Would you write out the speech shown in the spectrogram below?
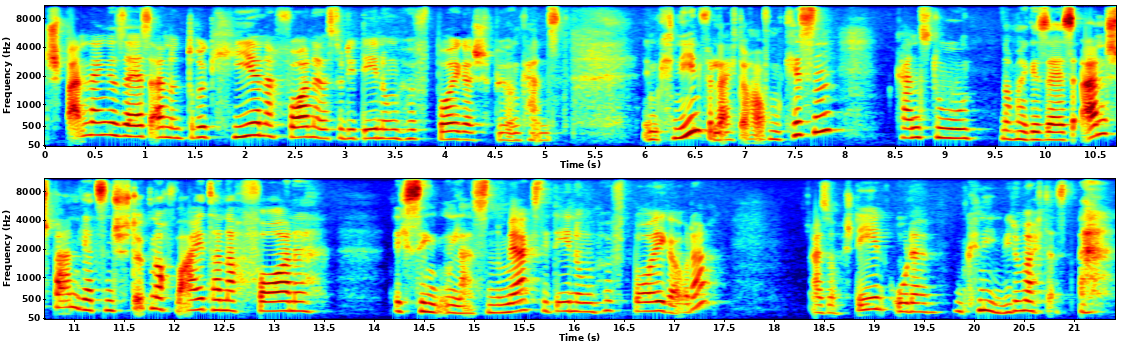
Spann dein Gesäß an und drück hier nach vorne, dass du die Dehnung Hüftbeuger spüren kannst. Im Knien, vielleicht auch auf dem Kissen, kannst du nochmal Gesäß anspannen, jetzt ein Stück noch weiter nach vorne dich sinken lassen. Du merkst die Dehnung Hüftbeuger, oder? Also stehen oder im Knien, wie du möchtest.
